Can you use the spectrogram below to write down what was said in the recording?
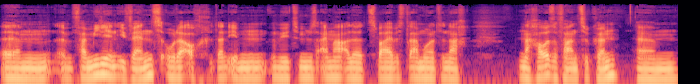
ähm, ähm, Familienevents oder auch dann eben irgendwie zumindest einmal alle zwei bis drei Monate nach nach Hause fahren zu können, ähm,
